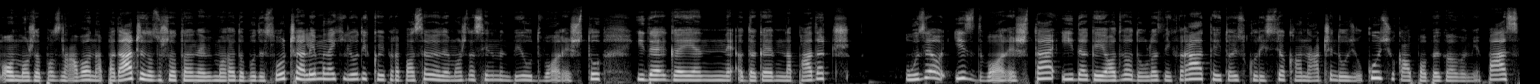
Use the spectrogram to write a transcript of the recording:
on možda poznavao napadače, zato što to ne bi morao da bude slučaj, ali ima neki ljudi koji prepostavljaju da je možda Cinnamon bio u dvorištu i da ga je, ne, da ga je napadač uzeo iz dvorišta i da ga je odveo do ulaznih vrata i to iskoristio kao način da uđe u kuću, kao pobegao vam je pas,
